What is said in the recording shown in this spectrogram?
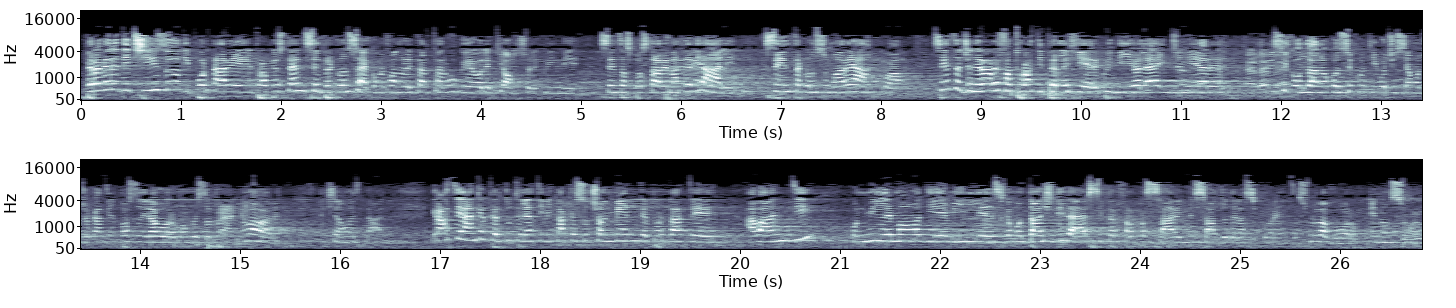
per avere deciso di portare il proprio stand sempre con sé, come fanno le tartarughe o le chiocciole, quindi senza spostare materiali, senza consumare acqua, senza generare fatturati per le fiere, quindi io e lei, ingegnere, eh, per il secondo anno consecutivo ci siamo giocati il posto di lavoro con questo premio, ma vabbè, lasciamo stare. Grazie anche per tutte le attività che socialmente portate avanti, con mille modi e mille scamotage diversi per far passare il messaggio della sicurezza sul lavoro e non solo.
